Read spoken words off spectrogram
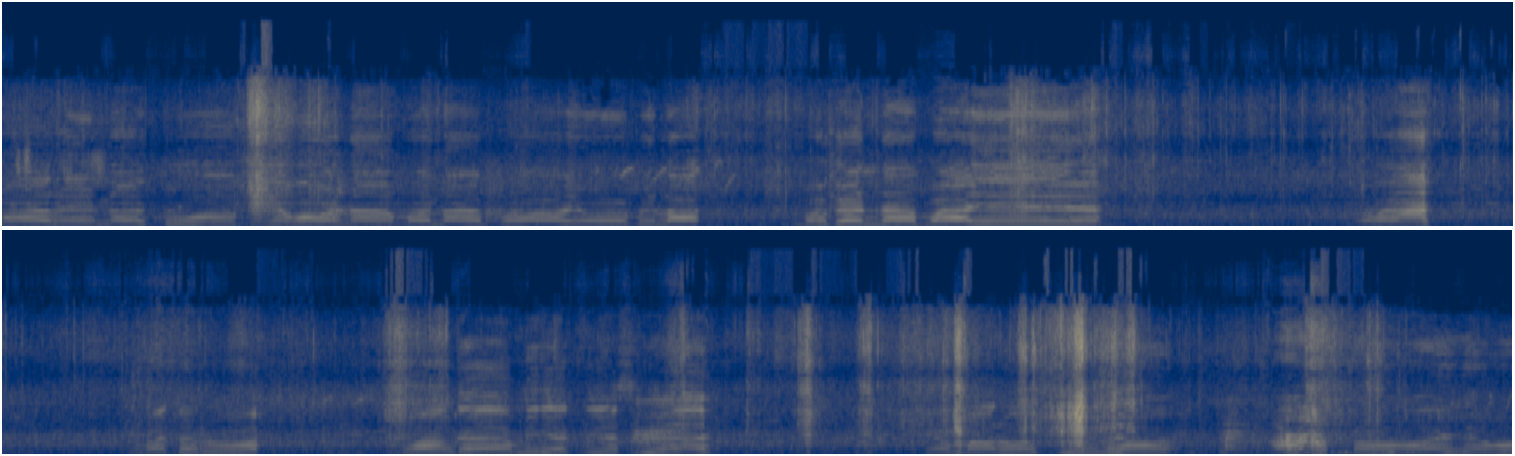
મારે નતો પીવાના મને મના પેલા મગનના ભાઈ મધરો ભોંગ મેં કેસે એ મારો શેરો આખો એવો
